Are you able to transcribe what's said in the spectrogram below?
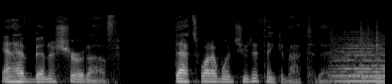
and have been assured of. That's what I want you to think about today.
